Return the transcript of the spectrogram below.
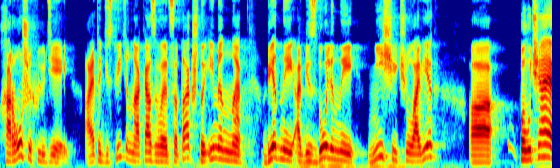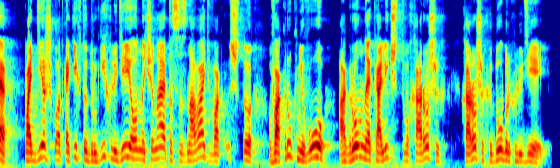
хороших людей, а это действительно оказывается так, что именно бедный, обездоленный, нищий человек, получая поддержку от каких-то других людей, он начинает осознавать, что вокруг него огромное количество хороших, хороших и добрых людей –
